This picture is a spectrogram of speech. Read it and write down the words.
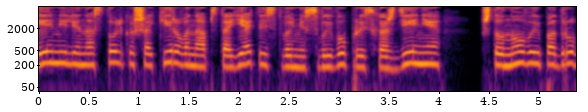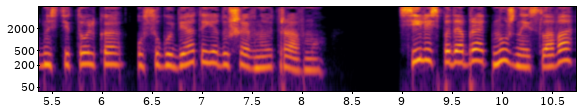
Эмили настолько шокирована обстоятельствами своего происхождения, что новые подробности только усугубят ее душевную травму. Силясь подобрать нужные слова,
